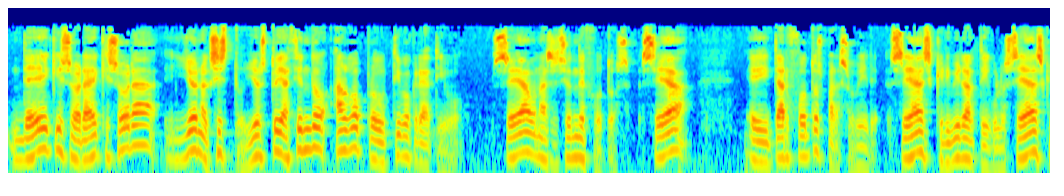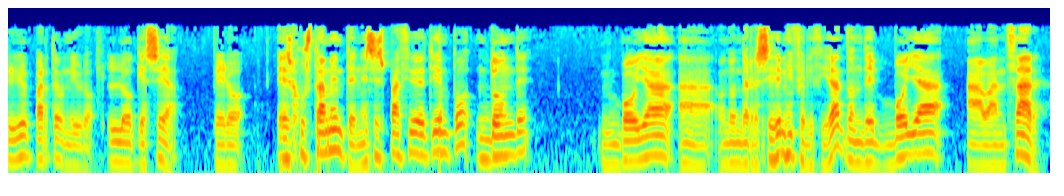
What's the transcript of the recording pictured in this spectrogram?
de X hora a X hora yo no existo, yo estoy haciendo algo productivo creativo, sea una sesión de fotos, sea editar fotos para subir, sea escribir artículos, sea escribir parte de un libro, lo que sea, pero es justamente en ese espacio de tiempo donde voy a, donde reside mi felicidad, donde voy a avanzar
